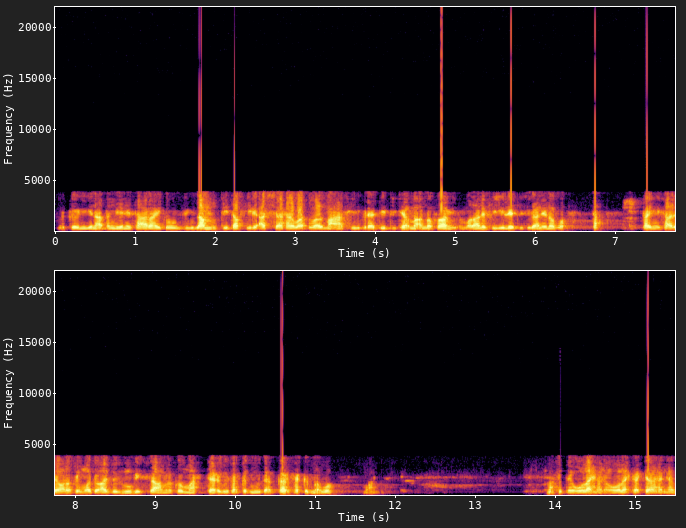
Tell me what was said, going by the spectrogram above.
Mergo ini nak tenggene sarah iku zulam ditafsiri asyahawat wal ma'asi berarti dijamak no fahmi malane fi'ile disukani nopo? Tak tapi misalnya orang sing maca azulmu bisa mergo master iku saged mudzakkar saged nopo? Mana maksudnya oleh mana oleh kadahan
